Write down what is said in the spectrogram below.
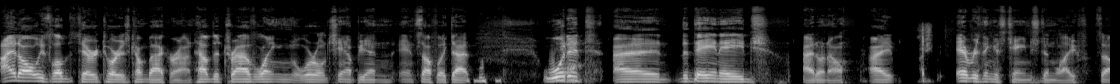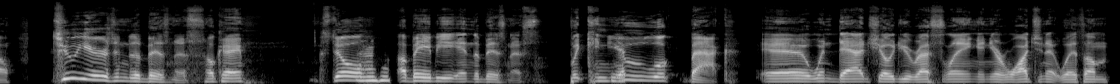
I'd always love the territories come back around. Have the traveling world champion and stuff like that. Would Yeah. it uh the day and age, I don't know. I everything has changed in life. So, 2 years into the business, okay? Still Mhm. a baby in the business. But can you Yep. look back uh, when dad showed you wrestling and you're watching it with him?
